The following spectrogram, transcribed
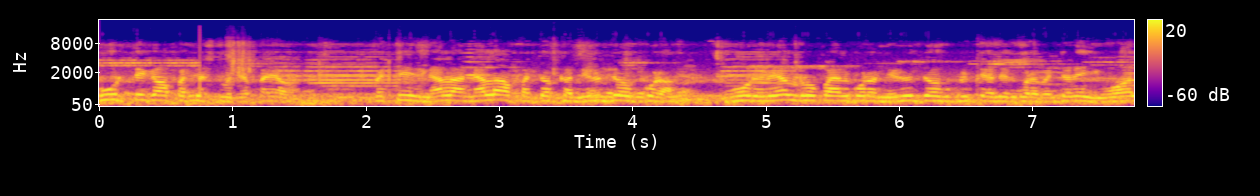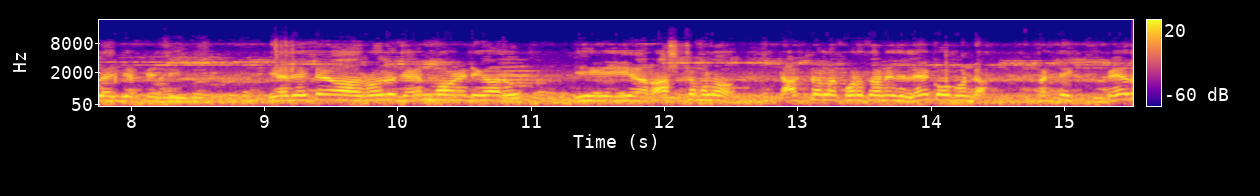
పూర్తిగా పనిచేస్తుంది చెప్పాయో ప్రతి నెల నెల ప్రతి ఒక్క నిరుద్యోగి కూడా మూడు వేల రూపాయలు కూడా నిరుద్యోగ వృత్తి అనేది కూడా వెంటనే ఇవ్వాలని చెప్పేసి ఏదైతే ఆ రోజు జగన్మోహన్ రెడ్డి గారు ఈ ఈ రాష్ట్రంలో డాక్టర్ల కొరత అనేది లేకోకుండా ప్రతి పేద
